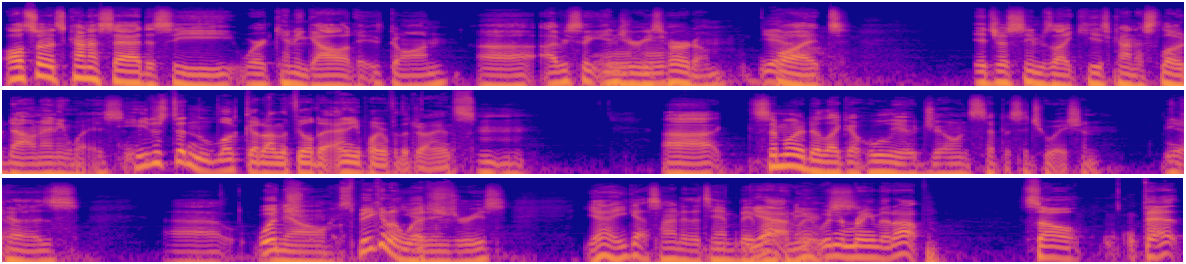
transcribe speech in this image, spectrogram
Also, it's kind of sad to see where Kenny Golladay is gone. Uh, obviously, injuries hurt him, Yeah. but it just seems like he's kind of slowed down, anyways. He just didn't look good on the field at any point for the Giants. Uh, similar to like a Julio Jones type of situation because, uh, Which, you know, speaking of which- injuries. Yeah, he got signed to the Tampa Bay Yeah, we, Buccaneers. we didn't bring that up. So that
